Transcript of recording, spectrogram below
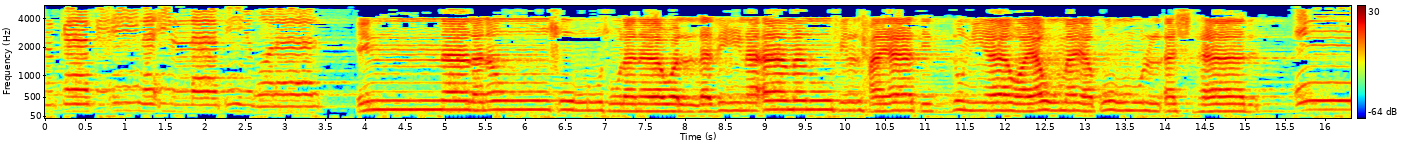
الكافرين إلا في ضلال إنا لننصر رسلنا والذين آمنوا في الحياة الدنيا ويوم يقوم الأشهاد إنا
